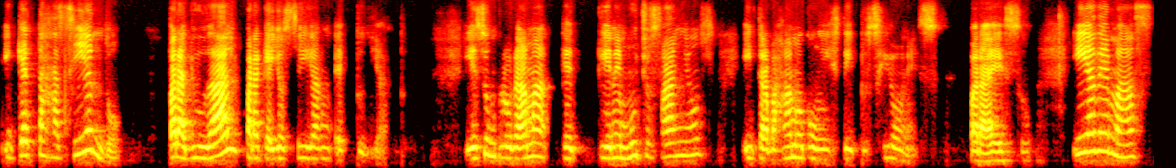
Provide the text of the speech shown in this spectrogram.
¿Y qué estás haciendo para ayudar para que ellos sigan estudiando? Y es un programa que tiene muchos años y trabajamos con instituciones para eso. Y además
